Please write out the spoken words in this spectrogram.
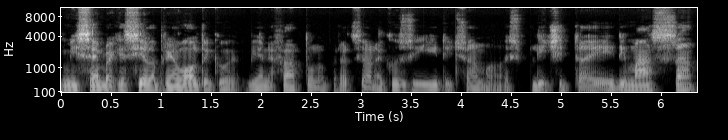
mi sembra che sia la prima volta che viene fatta un'operazione così diciamo esplicita e di massa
